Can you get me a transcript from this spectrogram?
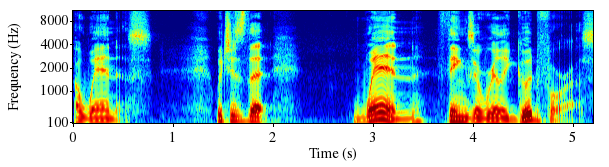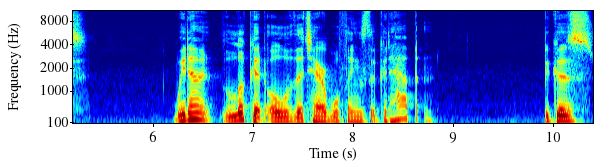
awareness, which is that when things are really good for us, we don't look at all of the terrible things that could happen. Because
